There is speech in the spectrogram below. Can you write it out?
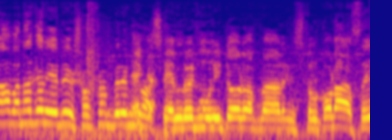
না বানা গাড়ি এটা সবসময় বেড়ে নিয়ে আসে অ্যান্ড্রয়েড মনিটর আপনার ইনস্টল করা আছে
